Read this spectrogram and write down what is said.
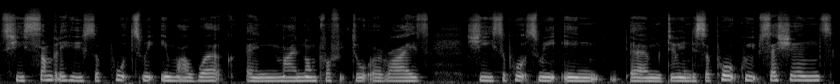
she's somebody who supports me in my work and my non-profit daughter Arise. She supports me in um, doing the support group sessions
